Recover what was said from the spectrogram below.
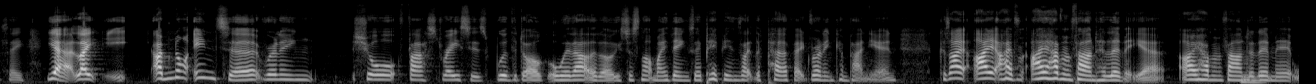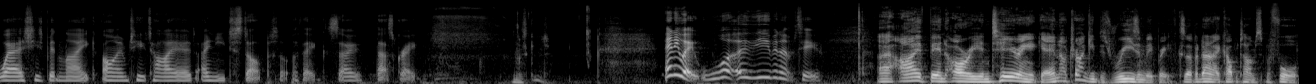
say yeah, like I'm not into running short, fast races with the dog or without the dog. It's just not my thing. So Pippin's like the perfect running companion because I, I I haven't I haven't found her limit yet. I haven't found a Hmm. limit where she's been like, oh, I'm too tired. I need to stop, sort of thing. So that's great. That's good. Anyway, what have you been up to? Uh, I've been orienteering again. I'll try and keep this reasonably brief because I've done it a couple of times before,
